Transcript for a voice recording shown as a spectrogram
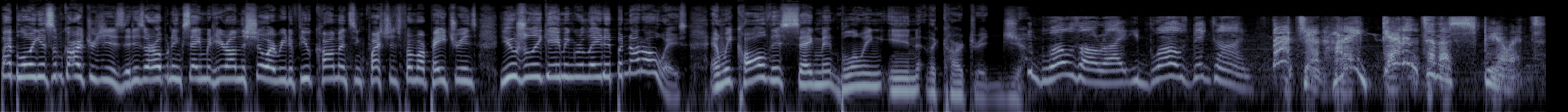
by blowing in some cartridges. It is our opening segment here on the show. I read a few comments and questions from our patrons, usually gaming related, but not always. And we call this segment Blowing in the Cartridge. He blows all right. He blows big time. That's it, honey. Get into the spirit.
